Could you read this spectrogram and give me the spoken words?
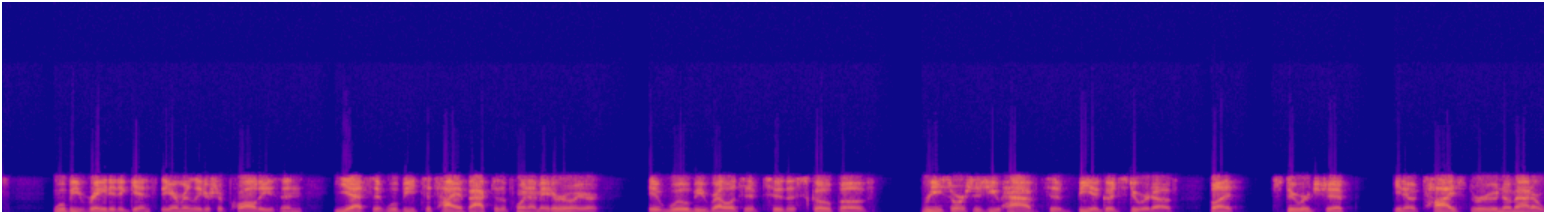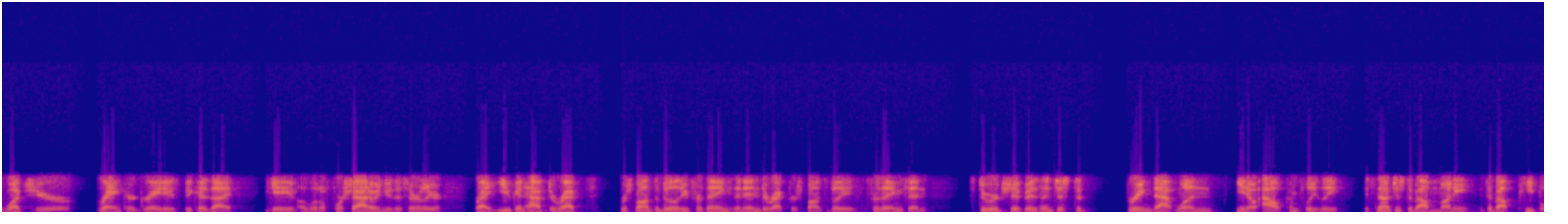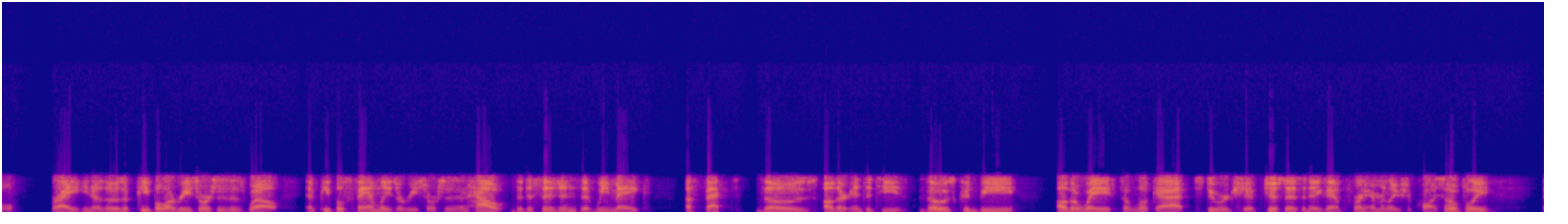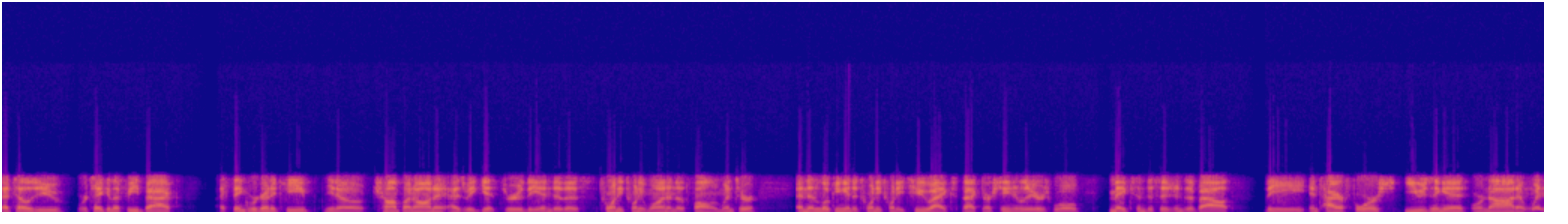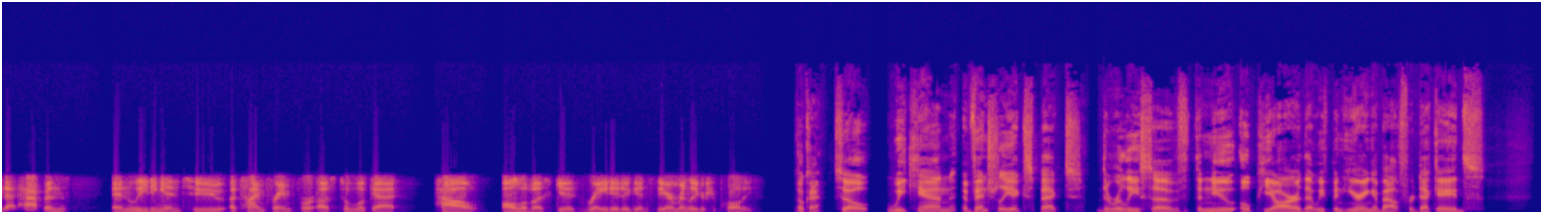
will be rated against the airman leadership qualities. And yes, it will be to tie it back to the point I made earlier, it will be relative to the scope of resources you have to be a good steward of. But stewardship, you know, ties through no matter what your rank or grade is, because I gave a little foreshadowing to this earlier, right? You can have direct responsibility for things and indirect responsibility for things. And stewardship isn't just to bring that one, you know, out completely it's not just about money, it's about people, right? You know, those are people are resources as well. and people's families are resources and how the decisions that we make affect those other entities. Those could be other ways to look at stewardship, just as an example for an airman leadership quality. So hopefully that tells you we're taking the feedback. I think we're going to keep, you know, chomping on it as we get through the end of this 2021 into the fall and winter. And then looking into 2022, I expect our senior leaders will make some decisions about the entire force using it or not and when that happens and leading into a time frame for us to look at how all of us get rated against the airman leadership qualities. Okay. So we can eventually expect the release of the new OPR that we've been hearing about for decades.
